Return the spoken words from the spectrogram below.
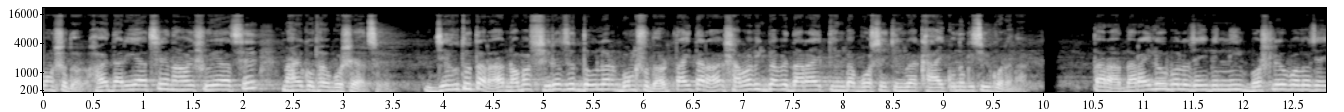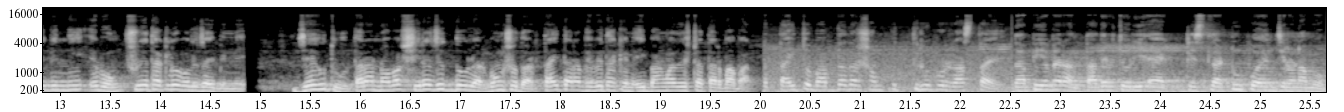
বংশধর। হয় দাঁড়িয়ে আছে, না হয় শুয়ে আছে, না হয় কোথাও বসে আছে। যেহেতু তারা নবাব সিরাজউদ্দৌলার বংশধর, তাই তারা স্বাভাবিকভাবে দাঁড়ায় কিংবা বসে কিংবা খায়, কোনো কিছুই করে না। তারা দাঁড়াইলেও বলো যাইবেননি বসলেও বলো যাইবেননি এবং শুয়ে থাকলেও বলো যাইবেননি যেহেতু তারা নবাব সিরাজউদ্দৌলার বংশধর, তাই তারা ভেবে থাকেন এই বাংলাদেশটা তার বাবার। তাই তো বাপদাদার সম্পত্তির উপর রাস্তায় দাপিয়ে বেড়ান তাদের তৈরি এক টেসলা টু পয়েন্ট জিরো নামক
